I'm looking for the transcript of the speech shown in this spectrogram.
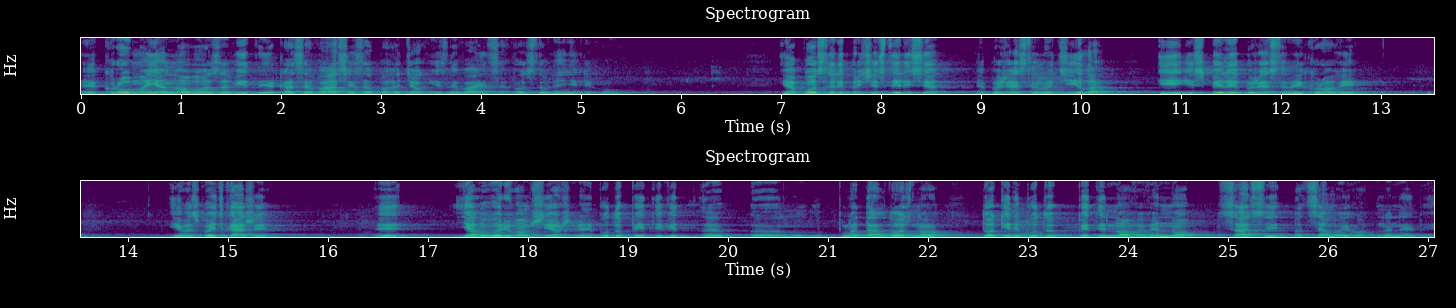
е, кров моя нового завіту, яка за вас і за багатьох і зливається в оставленні гріхов. І апостоли причастилися е, божественного тіла і, і спили божественної крові. І Господь каже, е, я говорю вам, що я вже не буду пити від е, е, плода ложного, доки не буду пити нове вино в царстві Отця моєго на небі.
